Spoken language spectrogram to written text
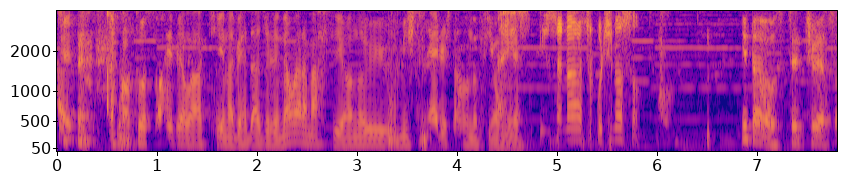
aí, aí faltou só revelar que, na verdade, ele não era marciano e o mistério estava no É, filme. isso, isso é na continuação. Então, você tivesse,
